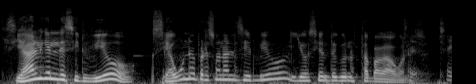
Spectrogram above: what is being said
Si a alguien le sirvió, si a una persona le sirvió, yo siento que uno está pagado con eso. Sí,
